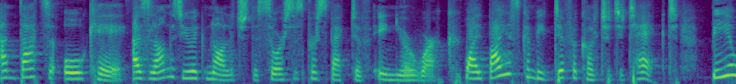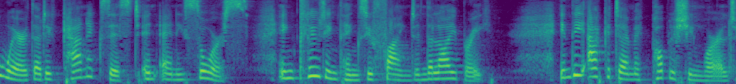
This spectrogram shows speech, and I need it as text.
and that's okay, as long as you acknowledge the source's perspective in your work. While bias can be difficult to detect, be aware that it can exist in any source, including things you find in the library. In the academic publishing world,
